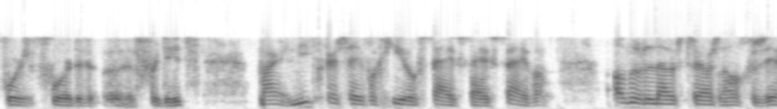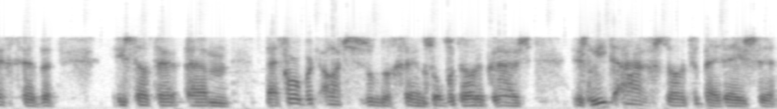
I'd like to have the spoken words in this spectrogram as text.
voor, voor, de, eh, voor dit. Maar niet per se van Giro 555. Wat andere luisteraars al gezegd hebben... is dat er ehm, bijvoorbeeld Artsen zonder Grenzen of het Rode Kruis... is niet aangesloten bij deze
